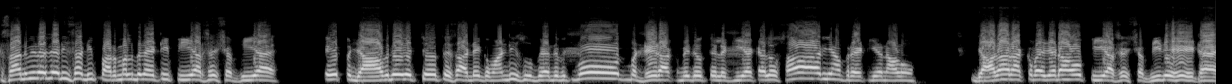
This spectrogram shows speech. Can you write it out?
ਕਿਸਾਨ ਵੀਰੋ, ਜਿਹੜੀ ਸਾਡੀ ਪਰਮਲ ਵੈਰਾਈਟੀ PR 126 ਹੈ ਇਹ ਪੰਜਾਬ ਦੇ ਵਿੱਚ ਤੇ ਸਾਡੇ ਗਵਾਂਢੀ ਸੂਬਿਆਂ ਦੇ ਵਿੱਚ ਬਹੁਤ ਵੱਡੇ ਰਕਬੇ ਦੇ ਉੱਤੇ ਲੱਗੀ ਹੈ ਕਹ ਲਓ ਸਾਰੀਆਂ ਵੈਰਾਈਟੀਆਂ ਨਾਲੋਂ ਜ਼ਿਆਦਾ ਰਕਬਾ ਜਿਹੜਾ ਉਹ PR 126 ਦੇ ਹੇਠ ਹੈ।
